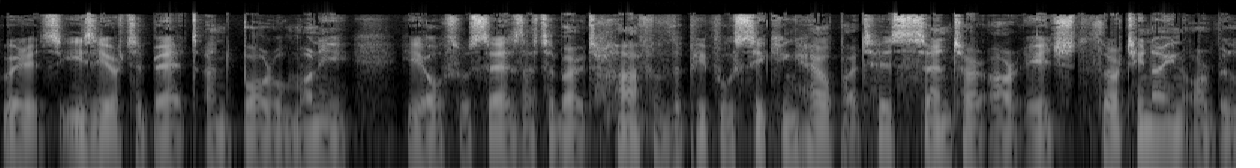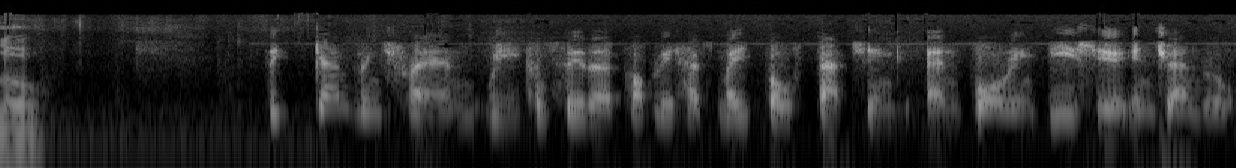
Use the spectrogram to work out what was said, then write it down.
where it's easier to bet and borrow money. He also says that about half of the people seeking help at his centre are aged 39 or below. The gambling trend we consider probably has made both betting and borrowing easier in general,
